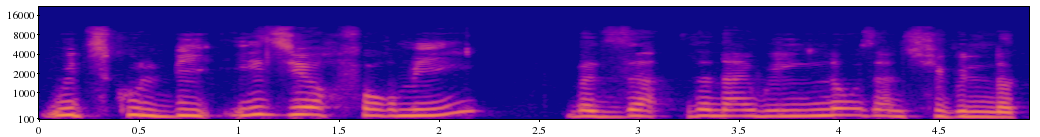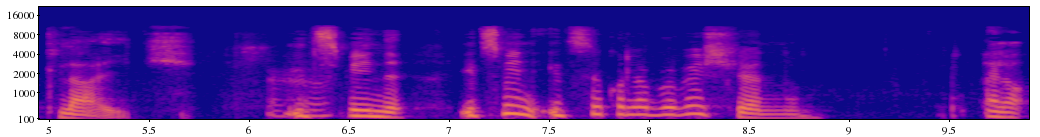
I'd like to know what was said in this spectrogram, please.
which could be easier for me, but that, then I will know that she will not like. Uh-huh. It's mean, it's mean, it's a collaboration. Alors,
